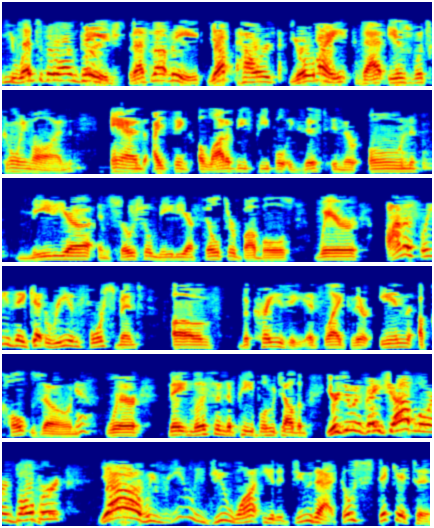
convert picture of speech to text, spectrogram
You went to the wrong page. That's not me. Yep, Howard, you're right. That is what's going on. And I think a lot of these people exist in their own media and social media filter bubbles where honestly, they get reinforcement of the crazy. It's like they're in a cult zone yeah. where they listen to people who tell them, "You're doing a great job, Lauren Boebert. Yeah, we really do want you to do that. Go stick it to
